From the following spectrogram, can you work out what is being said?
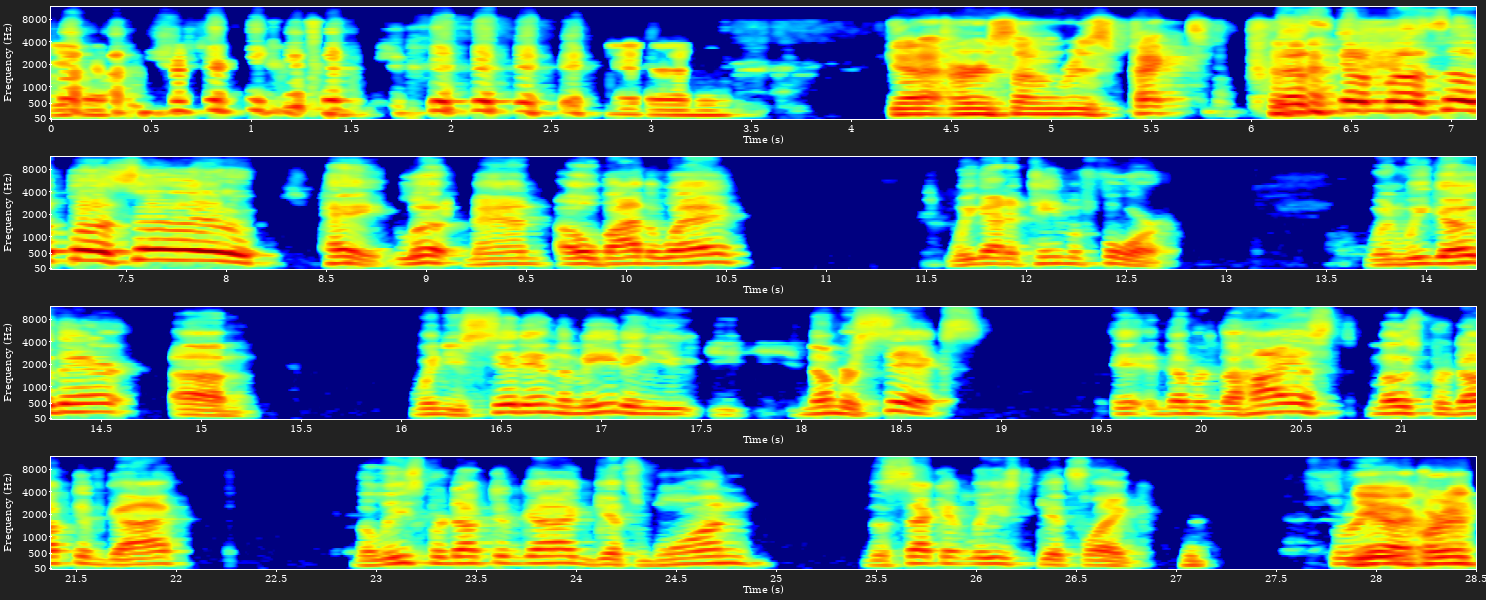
Yeah. Gotta earn some respect. Let's go, bus up, up. Hey, look, man. Oh, by the way, we got a team of four. When we go there, um, when you sit in the meeting, you, you number six, it, number the highest, most productive guy, the least productive guy gets one. The second least gets like three. Yeah, correct.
